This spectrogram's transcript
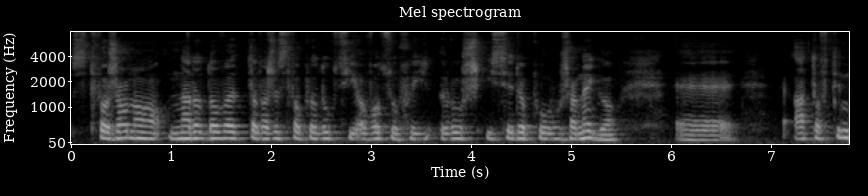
stworzono Narodowe Towarzystwo Produkcji Owoców Róż i Syropu Różanego, e, a to w tym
